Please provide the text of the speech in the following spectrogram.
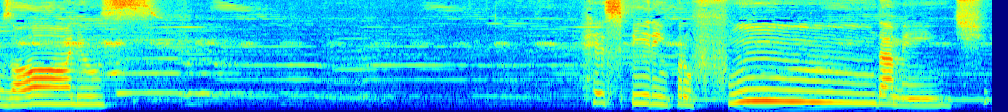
os olhos. Respirem profundamente.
